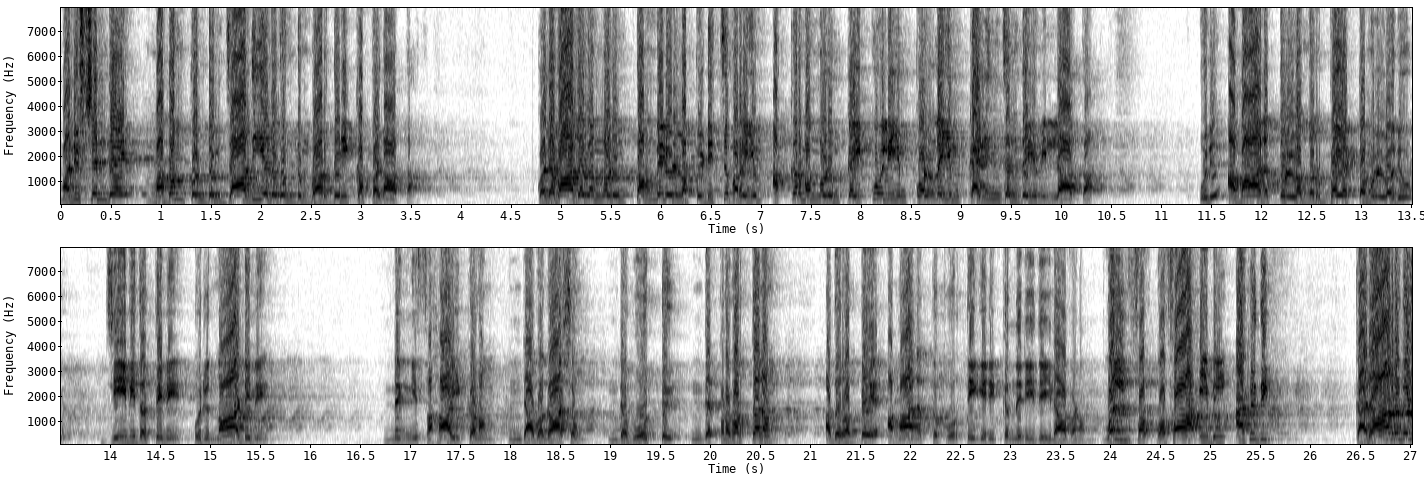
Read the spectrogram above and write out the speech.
മനുഷ്യന്റെ മതം കൊണ്ടും ജാതീയത കൊണ്ടും വേർതിരിക്കപ്പെടാത്ത കൊലപാതകങ്ങളും തമ്മിലുള്ള പിടിച്ചുപറിയും അക്രമങ്ങളും കൈക്കൂലിയും കൊള്ളയും കരിഞ്ചന്തയും ഇല്ലാത്ത ഒരു അമാനത്തുള്ള നിർഭയത്വമുള്ള ഒരു ജീവിതത്തിന് ഒരു നാടിന് എന്നെങ്ങി സഹായിക്കണം എന്റെ അവകാശം എന്റെ വോട്ട് എന്റെ പ്രവർത്തനം അത് റബ്ബെ അമാനത്ത് പൂർത്തീകരിക്കുന്ന രീതിയിലാവണം. കരാറുകൾ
